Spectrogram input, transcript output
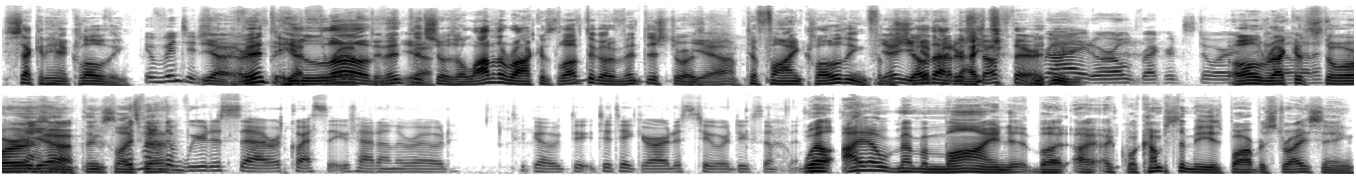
secondhand clothing? Yeah, Vintage. Yeah, stores. or he yeah, loved and- vintage yeah. stores. A lot of the rockers love to go to vintage stores Yeah. to find clothing for Yeah, the you show get that better night. stuff there. right, or old record stores. Old you record stores Yeah. and things like What's that. What's one of the weirdest uh, requests that you've had on the road to go do, to take your artist to or do something? Well, I don't remember mine, but I, I, what comes to me is Barbara Streisand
